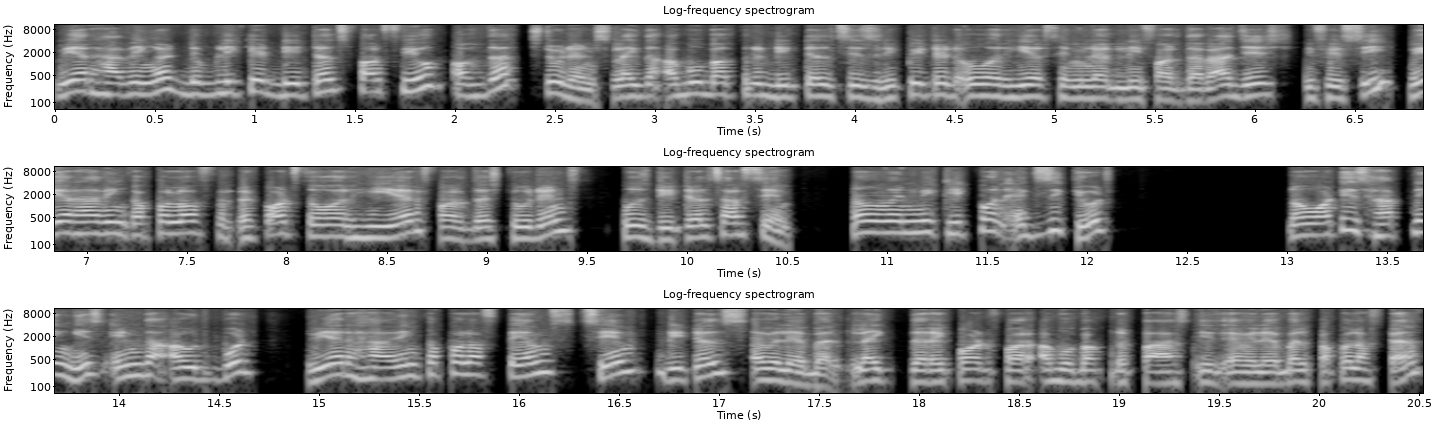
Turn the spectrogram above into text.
we are having a duplicate details for few of the students. Like the abu bakr details is repeated over here similarly for the rajesh. If you see we are having couple of records over here for the students whose details are same now when we click on execute now what is happening is in the output we are having couple of times same details available like the record for abu bakr pass is available couple of times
